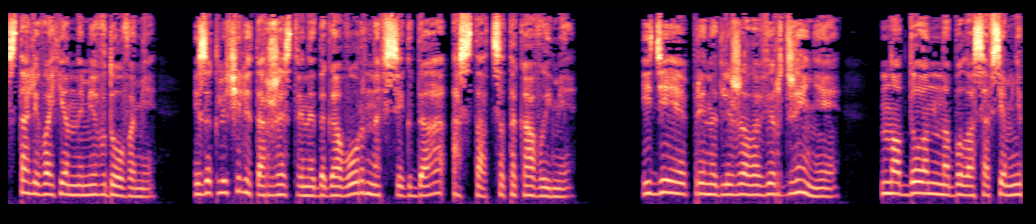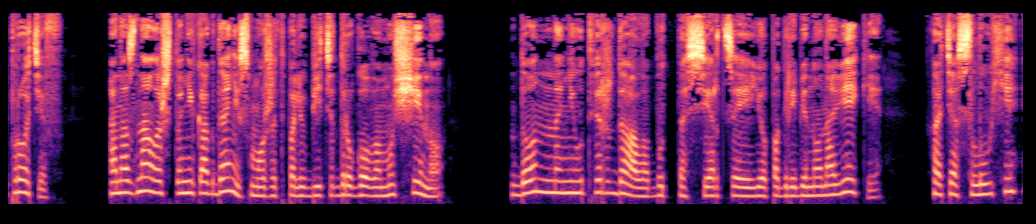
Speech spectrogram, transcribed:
стали военными вдовами и заключили торжественный договор навсегда остаться таковыми. Идея принадлежала Вирджинии, но Донна была совсем не против. Она знала, что никогда не сможет полюбить другого мужчину, Донна не утверждала, будто сердце ее погребено навеки, хотя слухи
